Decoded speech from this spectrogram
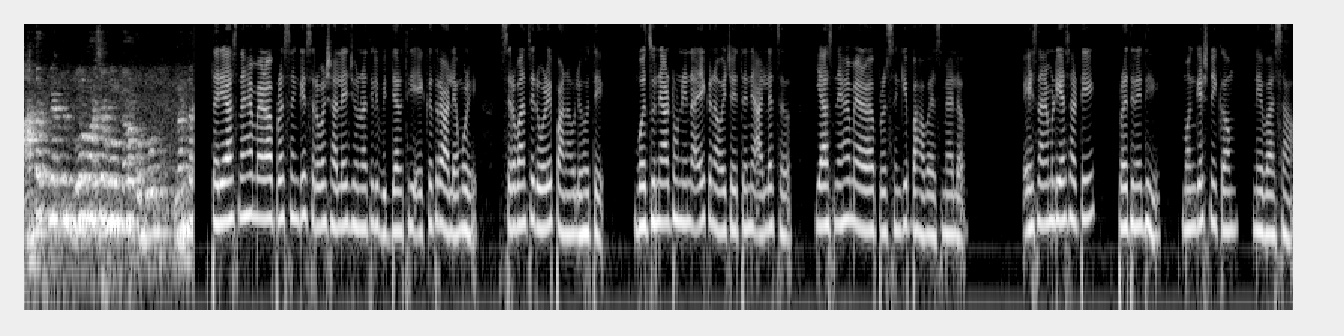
आता प्रयत्न दोन वर्ष म्हणून करत होतो. नंतर तर या स्नेह मेळाव्याप्रसंगी सर्व शालेय जीवनातील विद्यार्थी एकत्र आल्यामुळे सर्वांचे डोळे पाणावले होते. व जुन्या आठवणींना एक नवे चैतन्य आल्याचं या स्नेह मेळाव्या प्रसंगी पाहावयास मिळालं. एस मीडियासाठी प्रतिनिधी मंगेश निकम नेवासा.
